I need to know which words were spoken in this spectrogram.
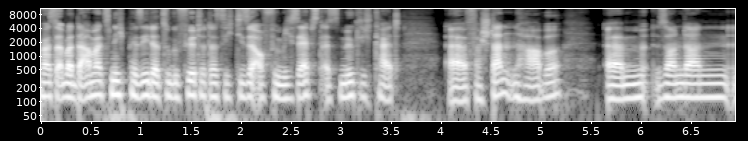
was aber damals nicht per se dazu geführt hat, dass ich diese auch für mich selbst als Möglichkeit äh, verstanden habe, ähm, sondern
